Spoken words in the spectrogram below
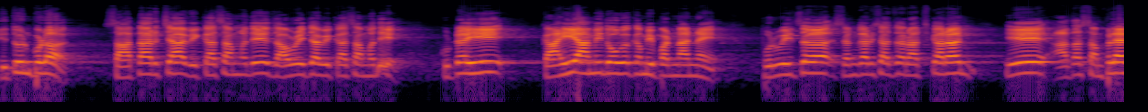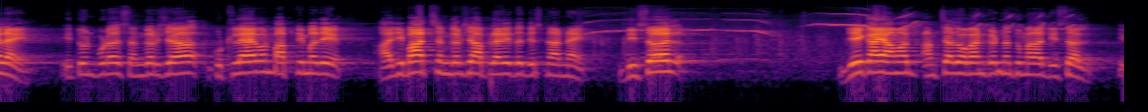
इथून पुढं सातारच्या विकासामध्ये जावळीच्या विकासामध्ये कुठंही काही आम्ही दोघं कमी पडणार नाही. पूर्वीचं संघर्षाचं राजकारण हे आता संपलेलं आहे. इथून पुढं संघर्ष कुठल्याही पण बाबतीमध्ये अजिबात संघर्ष आपल्याला इथं दिसणार नाही. दिसल. जे काय आम आमच्या दोघांकडनं तुम्हाला दिसल ही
